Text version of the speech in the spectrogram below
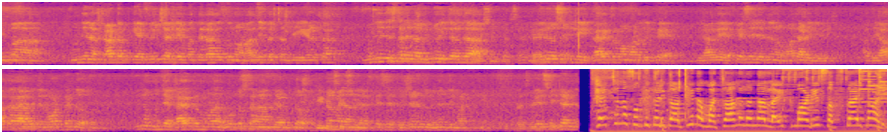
ನಿಮ್ಮ ಮುಂದಿನ ಸ್ಟಾರ್ಟಪ್ಗೆ ಫ್ಯೂಚರ್ಗೆ ಮತ್ತು ಎಲ್ಲದಕ್ಕೂ ಆಲ್ ದಿ ಬೆಸ್ಟ್ ಅಂತ ಹೇಳ್ತಾ ಮುಂದಿನ ದಿವಸದಲ್ಲಿ ನಾವು ಇನ್ನೂ ಈ ಥರದ ಯೂನಿವರ್ಸಿಟಿಲಿ ಕಾರ್ಯಕ್ರಮ ಮಾಡೋದಕ್ಕೆ ಯಾವುದೇ ಎಫ್ ಕೆ ಸಿ ಜೊತೆ ನಾವು ಮಾತಾಡಿದ್ದೀವಿ. ಅದು ಯಾವ ಥರ ಆಗುತ್ತೆ ನೋಡ್ಕೊಂಡು ಇನ್ನು ಮುಂದೆ ಕಾರ್ಯಕ್ರಮಗಳನ್ನು ರೂಪಿಸೋಣ ಅಂತ ಹೇಳ್ಬಿಟ್ಟು ಇನ್ನೊಮ್ಮೆ ನಾನು ಎಸ್ ಎಸ್ ಸಿ ಪ್ರೆಸಿಡೆಂಟ್ಗೂ ವಿನಂತಿ ಮಾಡ್ತೀನಿ. ಹೆಚ್ಚಿನ ಸುದ್ದಿಗಳಿಗಾಗಿ ನಮ್ಮ ಚಾನೆಲ್ ಅನ್ನ ಲೈಕ್ ಮಾಡಿ ಸಬ್ಸ್ಕ್ರೈಬ್ ಮಾಡಿ.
